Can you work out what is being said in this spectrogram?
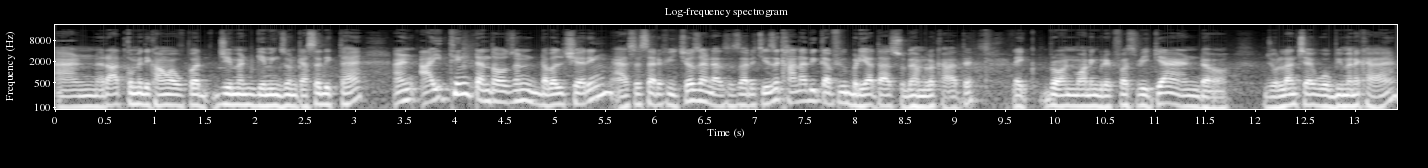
एंड रात को मैं दिखाऊँगा ऊपर जिम एंड गेमिंग जोन कैसे दिखता है। And I think ten thousand double sharing ऐसे सारे फीचर्स एंड ऐसे सारी चीज़ें। खाना भी काफ़ी बढ़िया था सुबह हम लोग खाए थे। लाइक ब्रॉन मॉर्निंग ब्रेकफास्ट भी किया एंड uh, जो लंच है वो भी मैंने खाया है।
